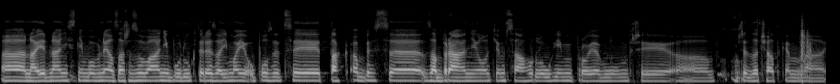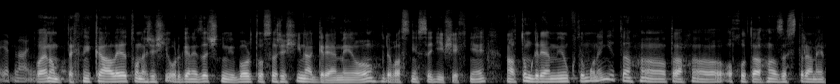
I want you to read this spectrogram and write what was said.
na jednání sněmovny a zařazování bodů, které zajímají opozici, tak, aby se zabránilo těm sáhodlouhým projevům při, před začátkem jednání. To je jenom technikálie, to neřeší organizační výbor, to se řeší na grémiu, kde vlastně sedí všichni. No a tom grémiu k tomu není ta, ta ochota ze strany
